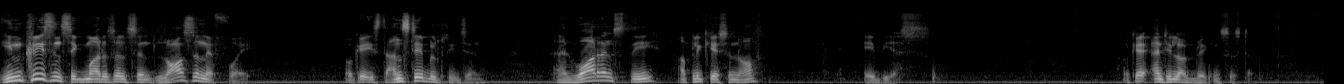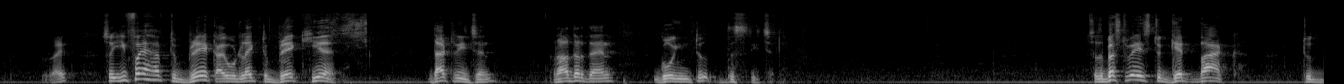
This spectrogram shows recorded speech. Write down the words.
increase in sigma results in loss in Fy, okay, is the unstable region and warrants the application of ABS, okay, anti-lock braking system, right? So if I have to brake, I would like to brake here, that region, rather than go into this region. So the best way is to get back to,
